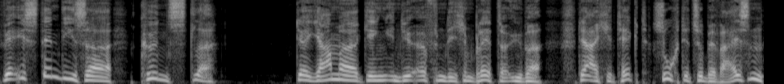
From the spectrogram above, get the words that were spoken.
Wer ist denn dieser Künstler? Der Jammer ging in die öffentlichen Blätter über. Der Architekt suchte zu beweisen,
